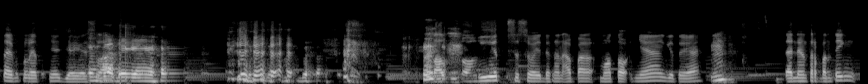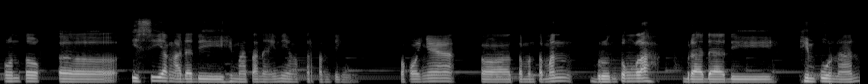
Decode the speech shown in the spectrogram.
Template-nya jaya selalu selalu solid sesuai dengan apa motonya gitu ya. Hmm? Dan yang terpenting untuk uh, isi yang ada di Himatana ini yang terpenting. Pokoknya uh, teman-teman beruntunglah berada di himpunan,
